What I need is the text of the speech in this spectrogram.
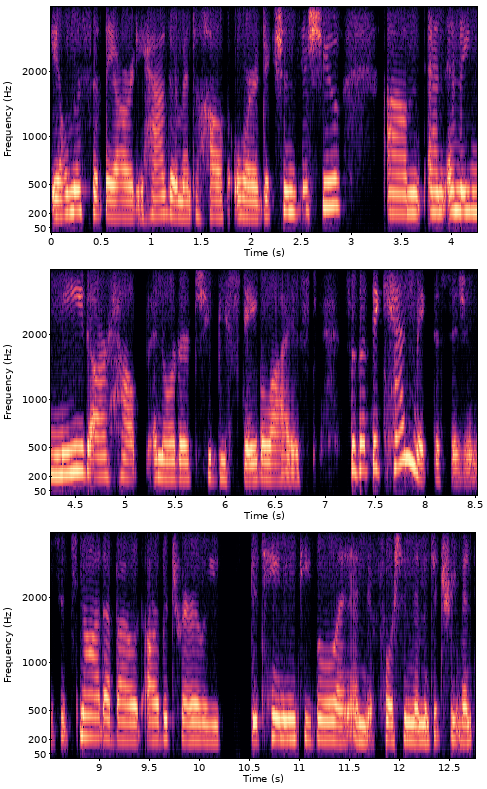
illness that they already have, their mental health or addictions issue. Um, and, and they need our help in order to be stabilized so that they can make decisions. It's not about arbitrarily detaining people and, and forcing them into treatment,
